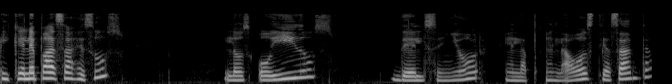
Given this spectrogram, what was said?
¿Y qué le pasa a Jesús? Los oídos del Señor en la, en la hostia santa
